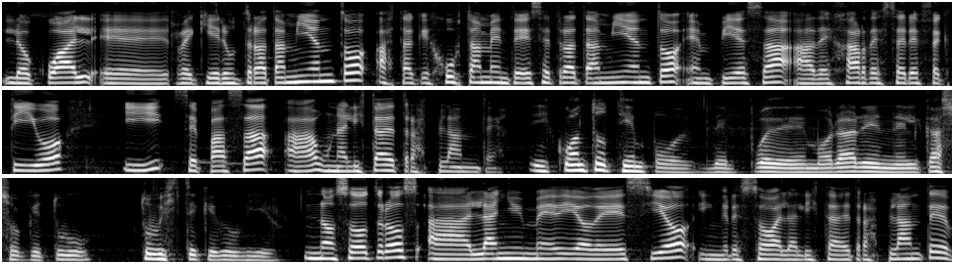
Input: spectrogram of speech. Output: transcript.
lo cual eh, requiere un tratamiento hasta que justamente ese tratamiento empieza a dejar de ser efectivo y se pasa a una lista de trasplante. ¿Y cuánto tiempo puede demorar en el caso que tú tuviste que vivir? Nosotros al año y medio de ESIO ingresó a la lista de trasplante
